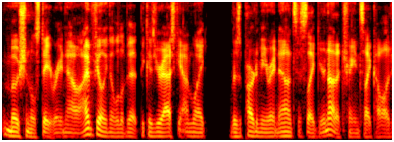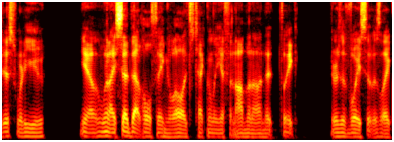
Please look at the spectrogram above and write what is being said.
emotional state right now. I'm feeling a little bit because you're asking. I'm like, there's a part of me right now. It's just like you're not a trained psychologist. What are you? You know, when I said that whole thing, well, it's technically a phenomenon. It's like there was a voice that was like,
